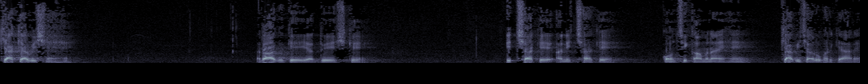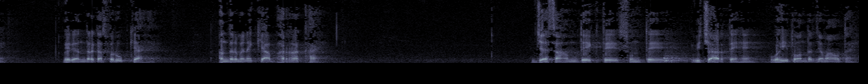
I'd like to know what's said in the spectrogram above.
क्या क्या विषय हैं राग के या द्वेष के, इच्छा के, अनिच्छा के, कौन सी कामनाएँ हैं, क्या विचार उभर के आ रहे हैं? मेरे अंदर का स्वरूप क्या है? अंदर मैंने क्या भर रखा है? जैसा हम देखते, सुनते, विचारते हैं, वही तो अंदर जमा होता है।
